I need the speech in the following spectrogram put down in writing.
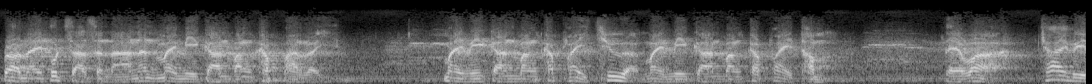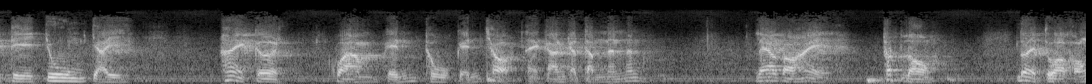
เพราะในพุทธศาสนานั้นไม่มีการบังคับอะไร ไม่มีการบังคับให้เชื่อ ไม่มีการบังคับให้ทำแต่ว่าใช้วิธีจูงใจ ให้เกิดความเห็นถูกเห็นชอบในการกระทำนั้นนั้นแล้วก็ให้ทดลองด้วยตัวของ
